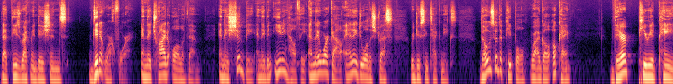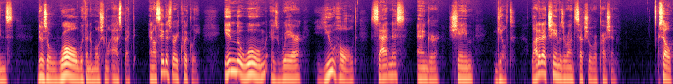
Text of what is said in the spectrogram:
that these recommendations didn't work for. And they tried all of them and they should be. And they've been eating healthy and they work out and they do all the stress reducing techniques. Those are the people where I go, okay, their period pains, there's a role with an emotional aspect. And I'll say this very quickly in the womb is where you hold sadness, anger, shame, guilt. A lot of that shame is around sexual repression. So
